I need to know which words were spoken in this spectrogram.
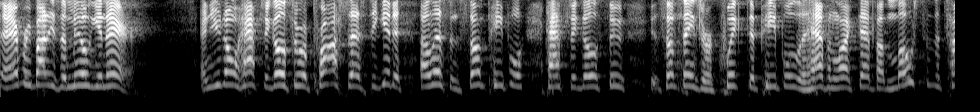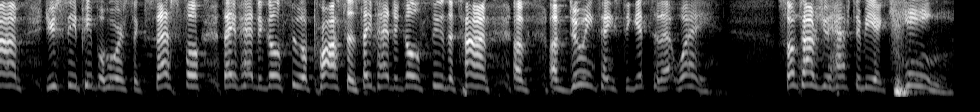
everybody's a millionaire. And you don't have to go through a process to get it. Now, listen, some people have to go through, some things are quick to people that happen like that, but most of the time, you see people who are successful, they've had to go through a process. They've had to go through the time of, of doing things to get to that way. Sometimes you have to be a king,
